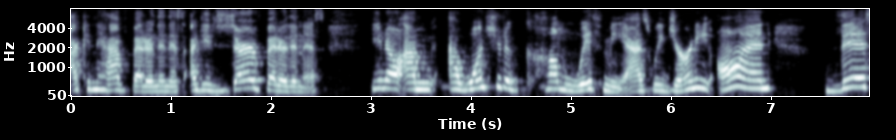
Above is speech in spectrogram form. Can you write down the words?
I can have better than this. I deserve better than this. You know, I'm I want you to come with me as we journey on this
